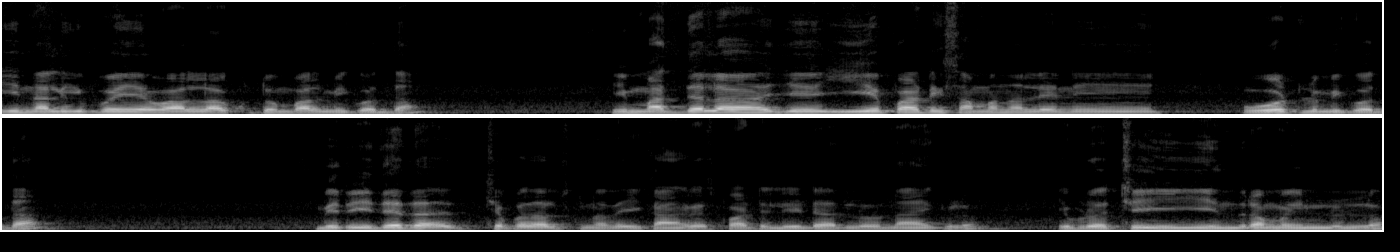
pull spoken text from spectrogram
ఈ నలిగిపోయే వాళ్ళ కుటుంబాలు మీకు వద్దా? ఈ మధ్యలో ఏ ఏ పార్టీకి సంబంధం లేని ఓట్లు మీకు వద్దా? మీరు ఇదే చెప్పదలుచుకున్నారు ఈ కాంగ్రెస్ పార్టీ లీడర్లు నాయకులు ఇప్పుడు వచ్చి ఈ ఇంద్రమ్మ ఇళ్ళల్లో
